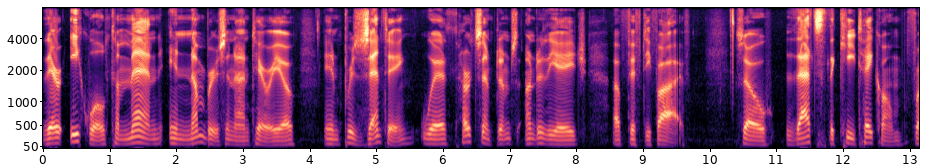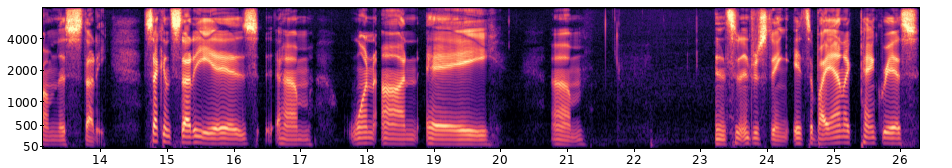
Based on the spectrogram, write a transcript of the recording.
They're equal to men in numbers in Ontario in presenting with heart symptoms under the age of 55. So that's the key take home from this study. Second study is um, one on a, um, and it's an interesting, it's a bionic pancreas.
